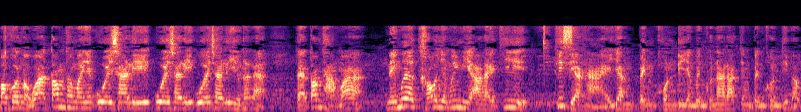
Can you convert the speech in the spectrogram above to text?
บางคนบอกว่าต้อมทำไมยังอวยชาลีอวยชาลีอวยชาลีอยู่นั่นแหละ แต่ต้อมถามว่าในเมื่อเขายังไม่มีอะไรที่ ที่เสียหายยังเป็นคนดียังเป็นคนน่ารักยังเป็นคนที่แบบ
